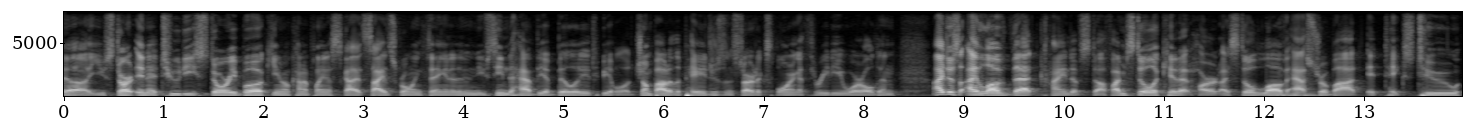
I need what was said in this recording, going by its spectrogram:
uh, you start in a 2D storybook, you know, kind of playing a side-scrolling thing, and then you seem to have the ability to be able to jump out of the pages and start exploring a 3D world. And I just I love that kind of stuff. I'm still a kid at heart. I still love Astrobot. It Takes Two.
